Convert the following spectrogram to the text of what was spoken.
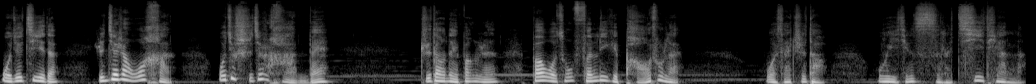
我就记得人家让我喊，我就使劲喊呗。直到那帮人把我从坟里给刨出来，我才知道我已经死了七天了。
